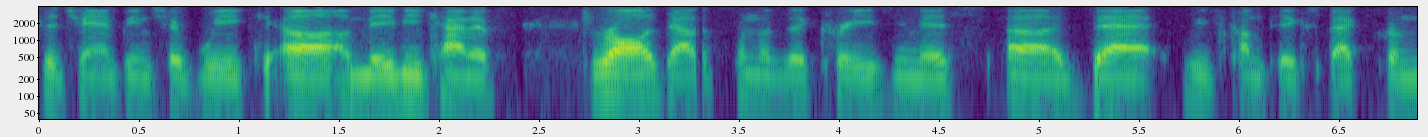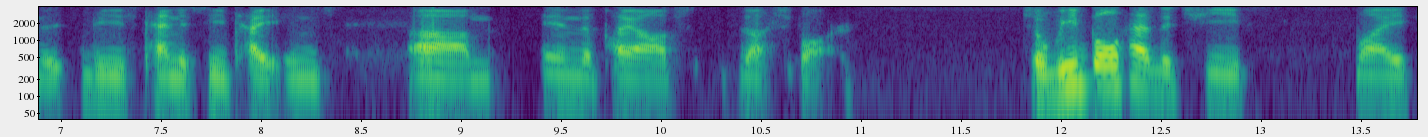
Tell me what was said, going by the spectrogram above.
to championship week. Uh, maybe kind of draws out some of the craziness uh, that we've come to expect from the, these Tennessee Titans um, in the playoffs thus far. So we both have the Chiefs, Mike.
